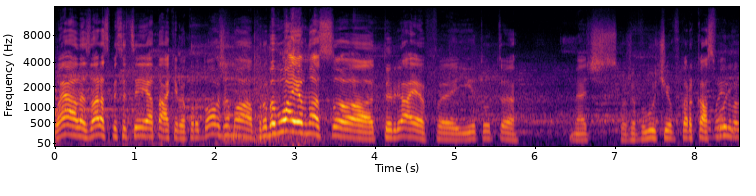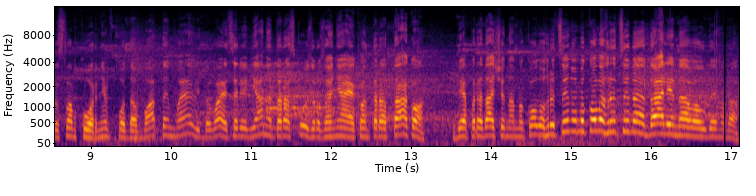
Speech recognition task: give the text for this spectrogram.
Б, але зараз після цієї атаки ми продовжимо. Пробиває в нас Тиряєв. І тут е, м'яч, схоже, влучив в каркас. Владислав Корнів подаватиме. Відбивається Лів'яна. Тарас Куз розганяє контратаку. Йде передача на Миколу Грицину. Микола Грицина далі на Володимира.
